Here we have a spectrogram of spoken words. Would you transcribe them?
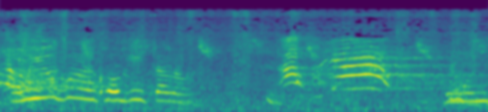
보육은 거기 있잖아 아 다른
